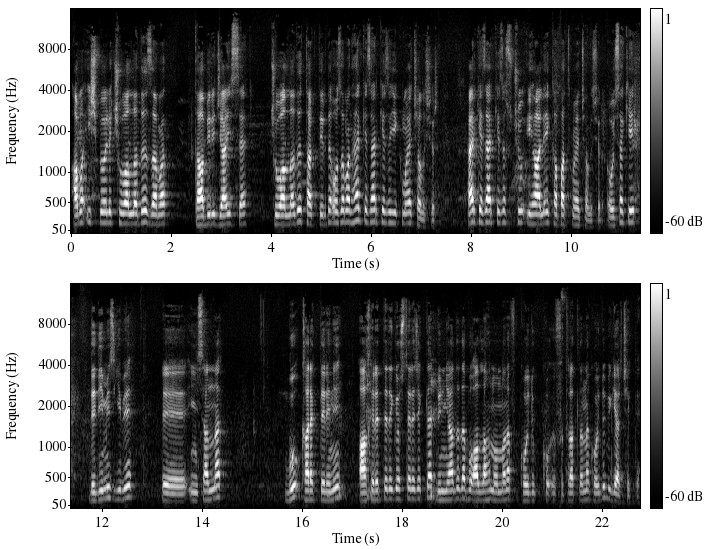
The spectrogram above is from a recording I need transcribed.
Ama iş böyle çuvalladığı zaman tabiri caizse çuvalladığı takdirde o zaman herkes herkese yıkmaya çalışır. Herkes herkese suçu, ihaleyi kapatmaya çalışır. Oysa ki dediğimiz gibi e, insanlar bu karakterini ahirette de gösterecekler. Dünyada da bu Allah'ın onlara koyduğu, fıtratlarına koyduğu bir gerçekti.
